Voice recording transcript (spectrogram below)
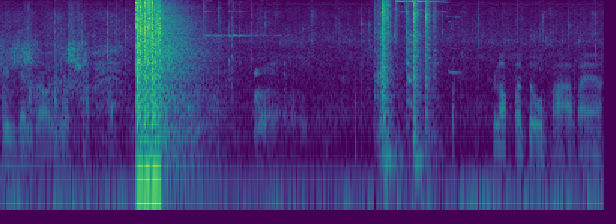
ขึ้นชั้นสองอยู่ล็อกประตูขวาไปอะ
